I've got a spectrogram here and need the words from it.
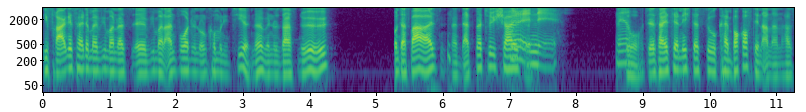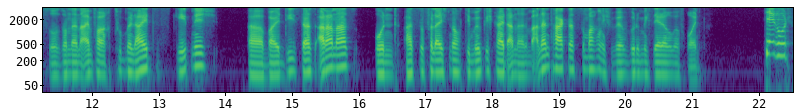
Die Frage ist halt immer, wie man das, äh, wie man antwortet und kommuniziert, ne? Wenn du sagst, nö, und das war's, na, das ist natürlich scheiße. Nee, nee. Ja. So, das heißt ja nicht, dass du keinen Bock auf den anderen hast, so, sondern einfach, tut mir leid, es geht nicht, äh, bei dies, das, Ananas und hast du vielleicht noch die Möglichkeit, an einem anderen Tag das zu machen? Ich würde mich sehr darüber freuen. Sehr gut.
